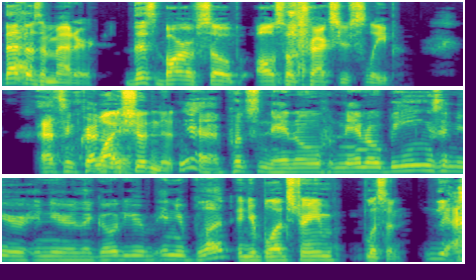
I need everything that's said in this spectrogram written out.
That doesn't matter. This bar of soap also tracks your sleep. That's incredible. Why shouldn't it? Yeah, it puts nano nano beings in your in your they go to your in your blood. In your bloodstream, listen. Yeah.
